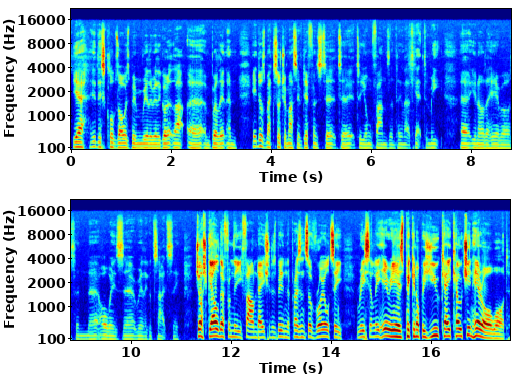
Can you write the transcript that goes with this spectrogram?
Yeah, this club's always been really, really good at that uh, and brilliant, and it does make such a massive difference to, to, to young fans and things like that to get to meet, uh, you know, the heroes, and uh, always a uh, really good sight to see. Josh Gelder from the foundation has been in the presence of royalty recently. Here he is picking up his UK Coaching Hero Award.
